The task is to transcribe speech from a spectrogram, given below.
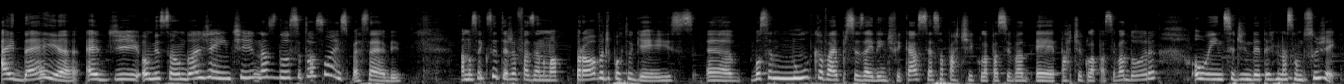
a ideia é de omissão do agente nas duas situações, percebe? A não ser que você esteja fazendo uma prova de português, é, você nunca vai precisar identificar se essa partícula, passiva, é partícula passivadora ou índice de indeterminação do sujeito.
